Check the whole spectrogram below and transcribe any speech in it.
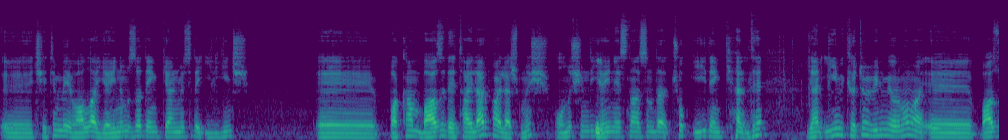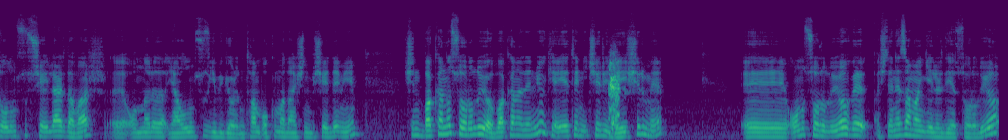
e, Çetin Bey valla yayınımıza denk gelmesi de ilginç. E, bakan bazı detaylar paylaşmış. Onu şimdi yayın esnasında çok iyi denk geldi. Yani iyi mi kötü mü bilmiyorum ama e, bazı olumsuz şeyler de var. E, onları yani olumsuz gibi gördüm. Tam okumadan şimdi bir şey demeyeyim. Şimdi bakana soruluyor. Bakana deniyor ki EYT'nin içeriği değişir mi? E, onu soruluyor ve işte ne zaman gelir diye soruluyor.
